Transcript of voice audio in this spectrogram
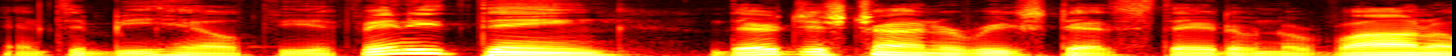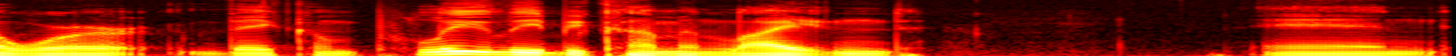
and to be healthy. If anything, they're just trying to reach that state of nirvana where they completely become enlightened and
